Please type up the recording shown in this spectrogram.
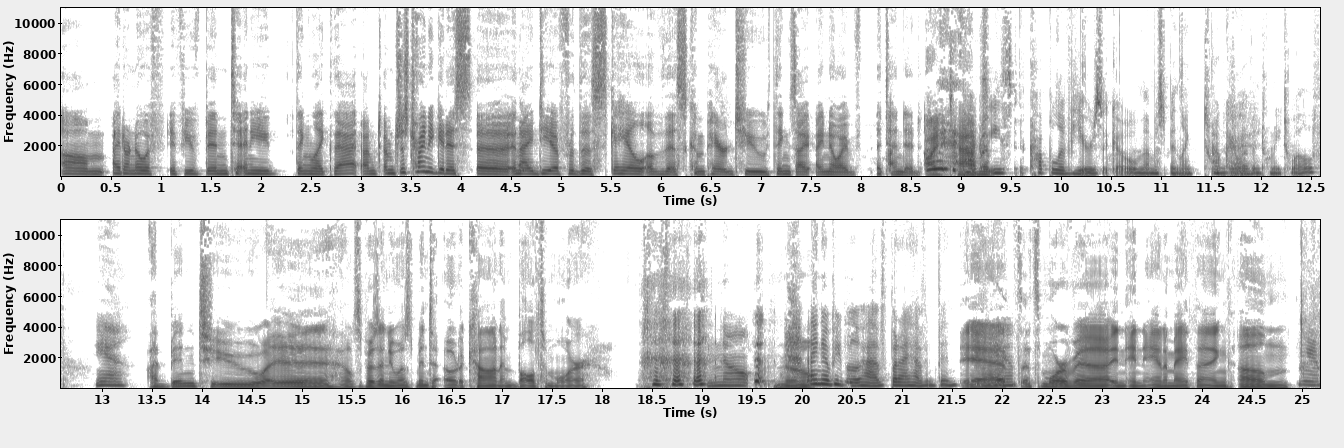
Um, I don't know if, if you've been to anything like that. I'm I'm just trying to get us uh, an idea for the scale of this compared to things I, I know I've attended. I I went to PAX haven't- East a couple of years ago. That must have been like 2011, 2012. Yeah. I've been to. Uh, I don't suppose anyone's been to Otakon in Baltimore. No. No. I know people who have, but I haven't been. Yeah, Yeah. It's, it's more of a an, an anime thing. Um, Yeah.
